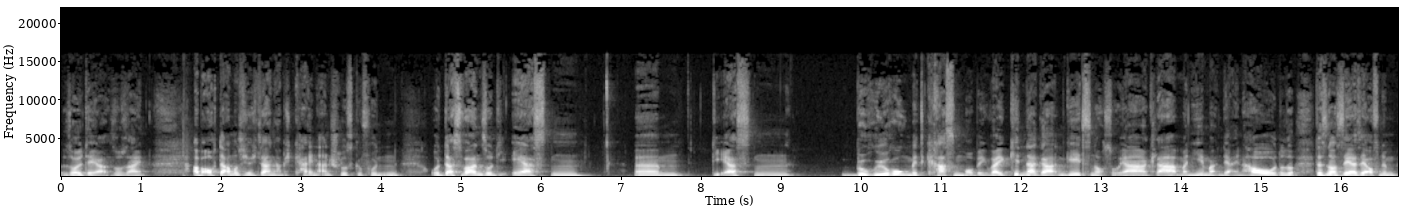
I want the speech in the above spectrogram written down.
sollte ja so sein. Aber auch da muss ich euch sagen, habe ich keinen Anschluss gefunden. Und das waren so die ersten, ähm, die ersten Berührungen mit krassem Mobbing. Weil Kindergarten geht's noch so. Ja, klar hat man jemanden, der einen haut und so. Das ist noch sehr, sehr auf einem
